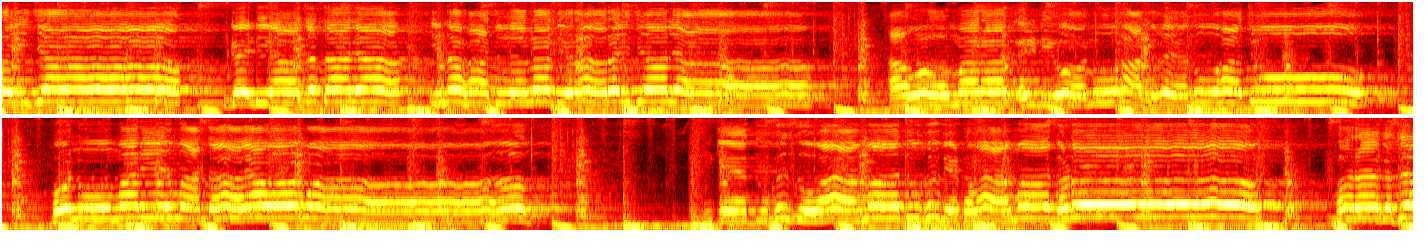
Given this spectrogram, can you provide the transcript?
રહી જા ગઈડિયા જતા રહ્યા એના હાજવેલા હોનું મારી માતા આવો કે દુઃખ જોવામાં, દુઃખ વેઠવામાં ઘણો ફરક છે.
